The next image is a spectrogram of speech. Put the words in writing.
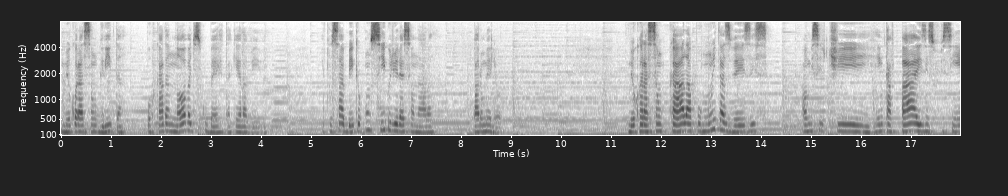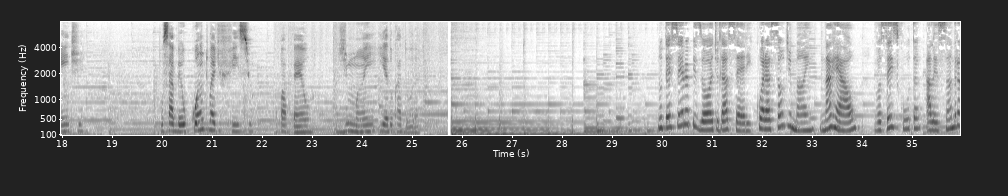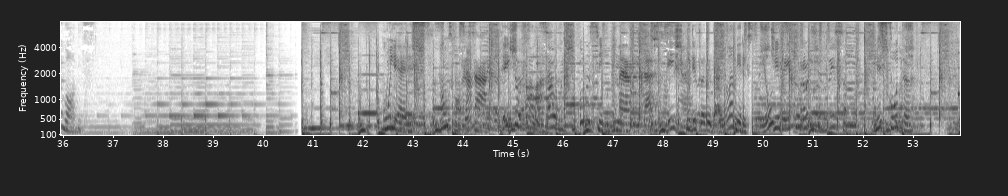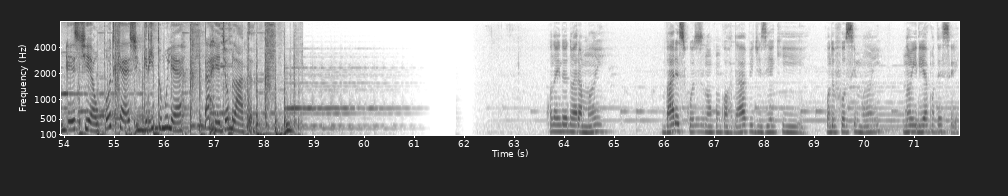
e meu coração grita por cada nova descoberta que ela vive e por saber que eu consigo direcioná-la para o melhor. Meu coração cala por muitas vezes ao me sentir incapaz, insuficiente, por saber o quanto é difícil o papel de mãe e educadora. No terceiro episódio da série Coração de Mãe, na Real, você escuta Alessandra Gomes. Mulheres, vamos conversar? Deixa eu falar. Saúde. Como assim? Vulnerabilidade social. Espiritualidade. Ela mereceu? Direito à prostituição. Me escuta. Este é o podcast Grito Mulher, da Rede Oblata. Quando ainda não era mãe, várias coisas eu não concordava e dizia que quando eu fosse mãe não iria acontecer.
